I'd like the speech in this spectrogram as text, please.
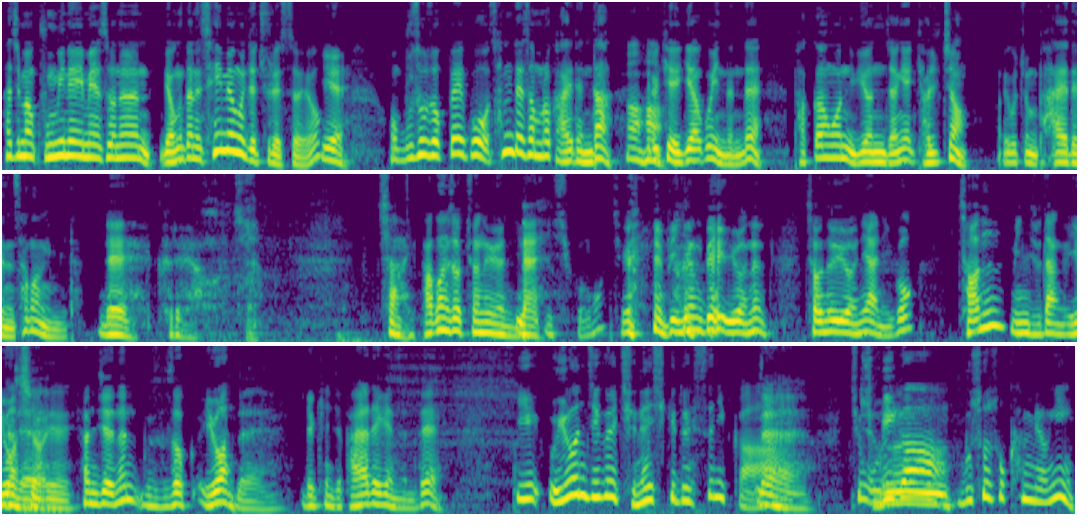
하지만 국민의힘에서는 명단에 3명을 제출했어요. 예. 어, 무소속 빼고 3대 3으로 가야 된다. 어허. 이렇게 얘기하고 있는데 박강원 위원장의 결정 이거 좀 봐야 되는 상황입니다. 네, 그래요. 참. 자, 박원석 전 의원이시고 네. 지금 민영배 의원은 전 의원이 아니고 전 민주당 의원. 그렇죠, 예. 현재는 무소속 의원. 네. 이렇게 이제 봐야 되겠는데 이 의원직을 지내시기도 했으니까 네. 지금 저는... 우리가 무소속 한 명이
